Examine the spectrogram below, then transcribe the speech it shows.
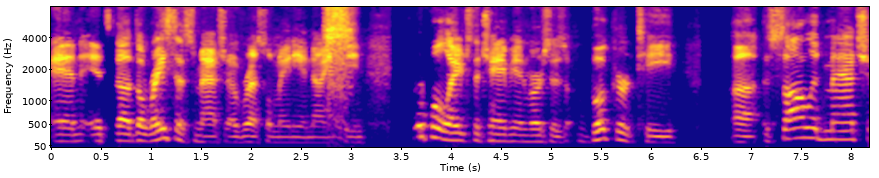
and it's uh, the racist match of WrestleMania 19. Triple H, the champion, versus Booker T. Uh, solid match,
